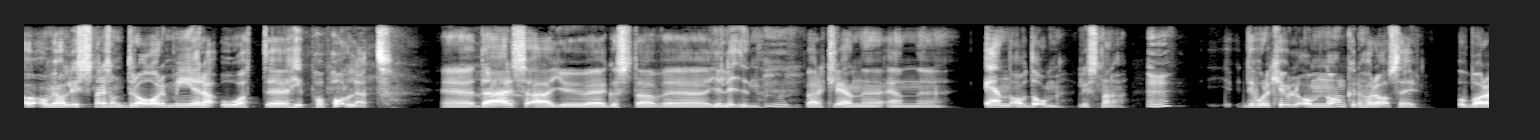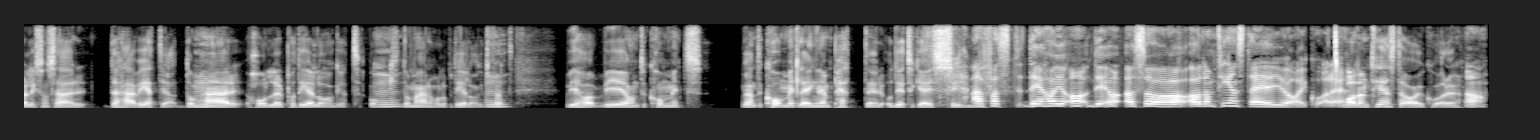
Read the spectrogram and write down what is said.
om vi har lyssnare som drar mera åt eh, hiphop-hållet. Eh, där så är ju eh, Gustav eh, Jelin Mm. verkligen eh, en, eh, en av de lyssnarna. Mm. Det vore kul om någon kunde höra av sig och bara liksom så här, det här vet jag, de Mm. här håller på det laget och Mm. de här håller på det laget. För Mm. att vi har, vi har inte kommit vi har inte kommit längre än Petter och det tycker jag är synd. Ja fast det har ju, det, alltså Adam Tensta är ju AIK-are. Adam Tensta är AIK-are. Ja.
